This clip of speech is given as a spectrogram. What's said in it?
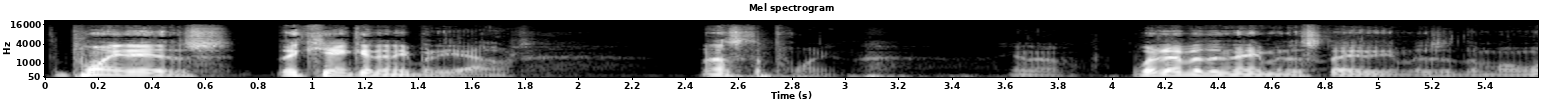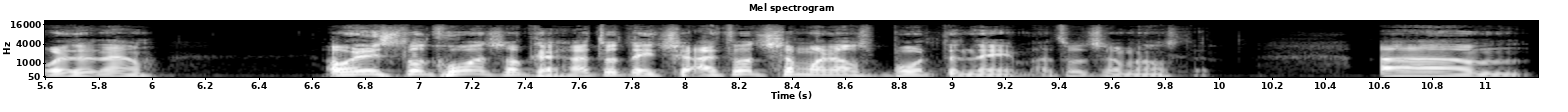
The point is, they can't get anybody out. That's the point. You know whatever the name of the stadium is at the moment. What is it now? Oh, it is still Coors. Okay, I thought they. I thought someone else bought the name. I thought someone else did. Um,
